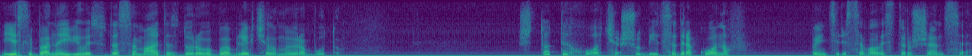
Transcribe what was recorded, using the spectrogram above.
Если бы она явилась сюда сама, это здорово бы облегчило мою работу. «Что ты хочешь, убийца драконов?» — поинтересовалась старушенция.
